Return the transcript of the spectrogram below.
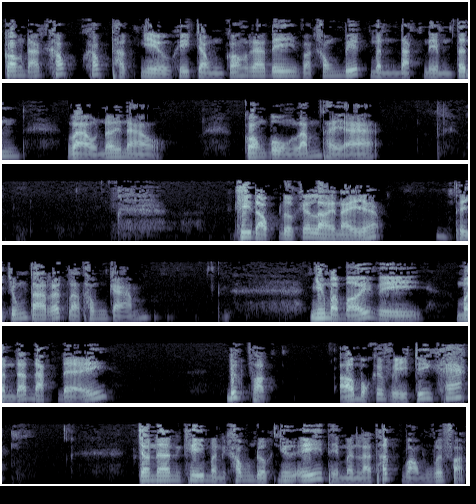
Con đã khóc, khóc thật nhiều khi chồng con ra đi và không biết mình đặt niềm tin vào nơi nào. Con buồn lắm thầy ạ. Khi đọc được cái lời này á, thì chúng ta rất là thông cảm. Nhưng mà bởi vì mình đã đặt để Đức Phật ở một cái vị trí khác cho nên khi mình không được như ý thì mình lại thất vọng với Phật.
